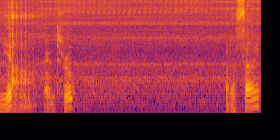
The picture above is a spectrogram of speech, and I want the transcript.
Yep, and through. Other side.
